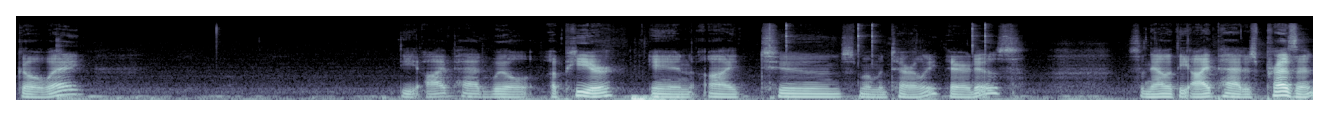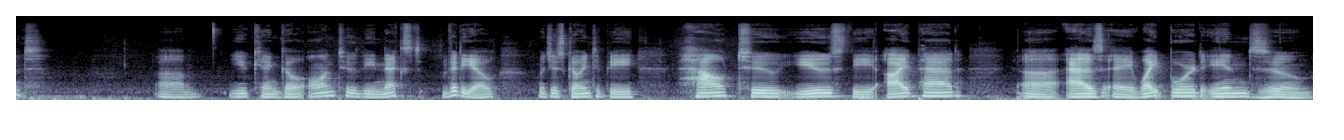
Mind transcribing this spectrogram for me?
go away. The iPad will appear in iTunes momentarily. There it is. So now that the iPad is present, um, you can go on to the next video, which is going to be how to use the iPad uh, as a whiteboard in Zoom.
